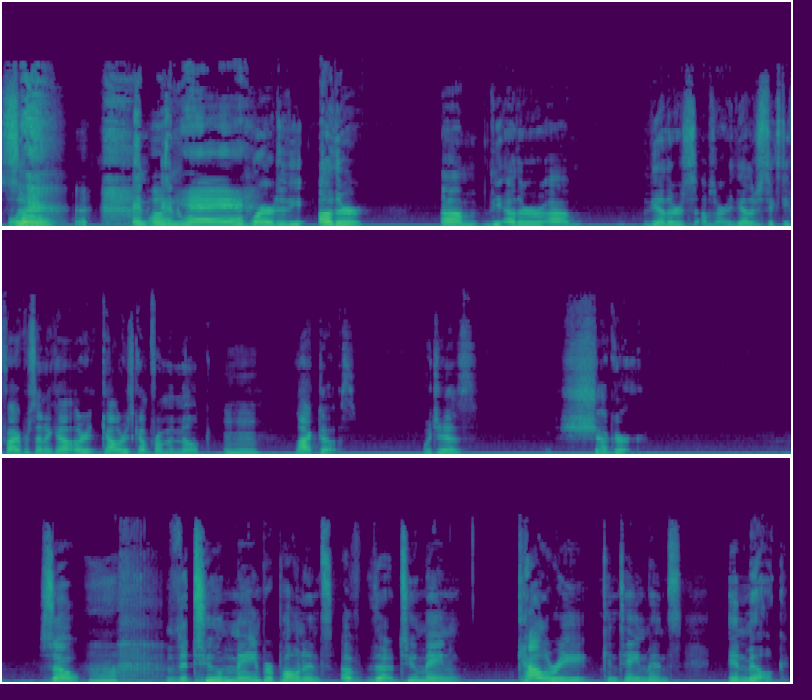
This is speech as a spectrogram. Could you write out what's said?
So, and okay. and where do the other, um, the other, um, the others, I'm sorry, the other 65% of calorie, calories come from in milk? mm-hmm. Lactose, which is sugar. So, the two main proponents of the two main calorie containments in milk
